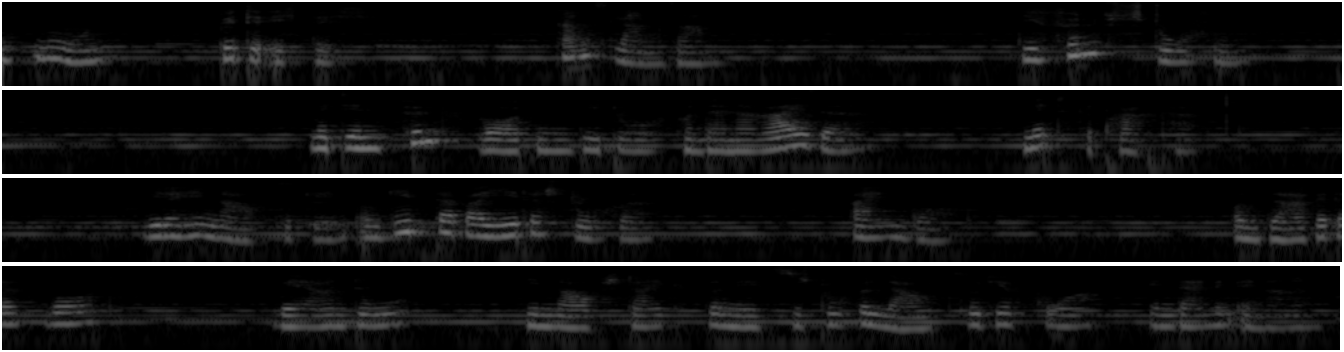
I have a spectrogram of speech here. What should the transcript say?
Und nun bitte ich dich, ganz langsam die fünf Stufen mit den fünf Worten, die du von deiner Reise mitgebracht hast, wieder hinaufzugehen und gib dabei jeder Stufe ein Wort und sage das Wort, während du hinaufsteigst zur nächsten Stufe laut zu dir vor in deinem Inneren.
